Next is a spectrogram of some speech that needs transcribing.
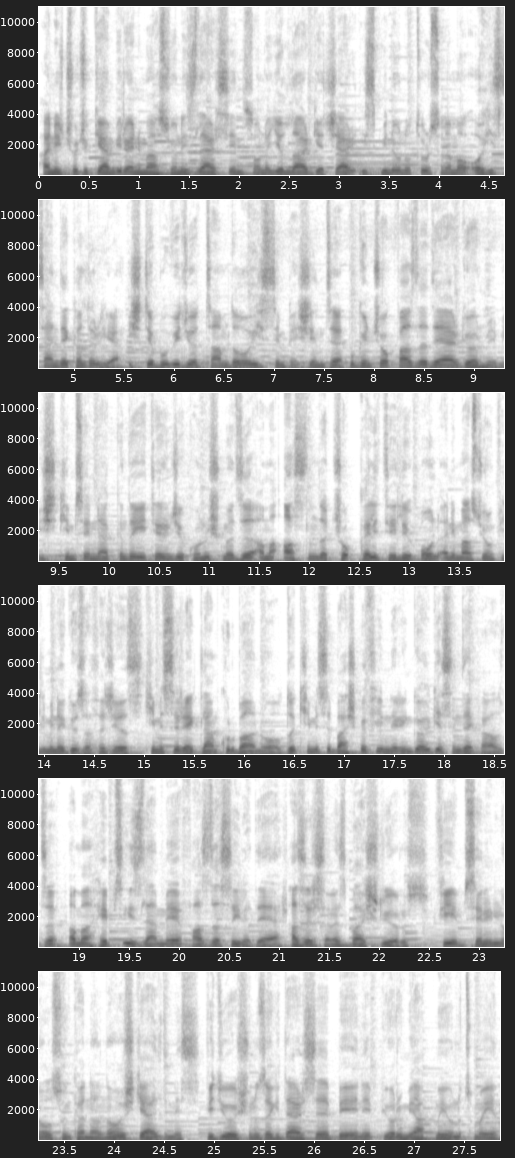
Hani çocukken bir animasyon izlersin, sonra yıllar geçer, ismini unutursun ama o his sende kalır ya. İşte bu video tam da o hissin peşinde. Bugün çok fazla değer görmemiş, kimsenin hakkında yeterince konuşmadığı ama aslında çok kaliteli 10 animasyon filmine göz atacağız. Kimisi reklam kurbanı oldu, kimisi başka filmlerin gölgesinde kaldı. Ama hepsi izlenmeye fazlasıyla değer. Hazırsanız başlıyoruz. Film Seninle Olsun kanalına hoş geldiniz. Video hoşunuza giderse beğenip yorum yapmayı unutmayın.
